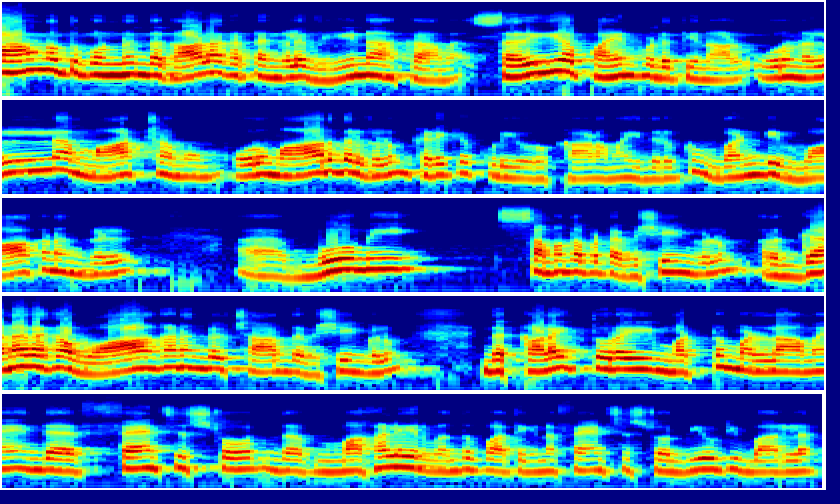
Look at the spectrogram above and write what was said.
காரணத்து கொண்டு இந்த காலகட்டங்களை வீணாக்காமல் சரியாக பயன்படுத்தினால் ஒரு நல்ல மாற்றமும் ஒரு மாறுதல்களும் கிடைக்கக்கூடிய ஒரு காலமாக இது இருக்கும். வண்டி வாகனங்கள் பூமி சம்மந்தப்பட்ட விஷயங்களும் ஒரு கனரக வாகனங்கள் சார்ந்த விஷயங்களும் இந்த கலைத்துறை மட்டும் அல்லாமல் இந்த ஃபேன்சி ஸ்டோர் இந்த மகளிர் வந்து பார்த்திங்கன்னா ஃபேன்சி ஸ்டோர் பியூட்டி பார்லர்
